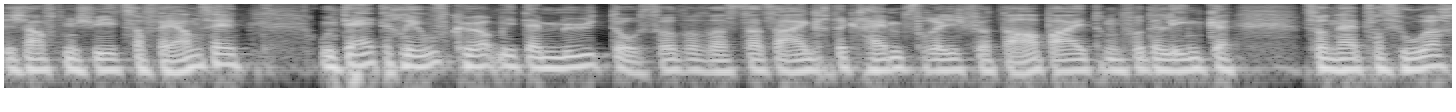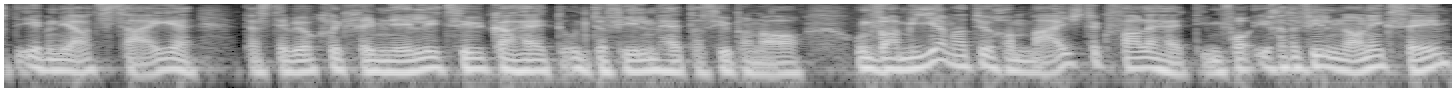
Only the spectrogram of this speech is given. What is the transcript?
der schafft im Schweizer Fernsehen. Und der hat ein bisschen aufgehört mit dem Mythos, oder? Dass das eigentlich der Kämpfer ist für die Arbeiter und von der Linken, sondern hat versucht, irgendwie auch zu zeigen, dass der wirklich kriminelle Züge hat und der Film hat das übernommen. Und was mir natürlich am meisten gefallen hat, ich habe den Film noch nicht gesehen,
